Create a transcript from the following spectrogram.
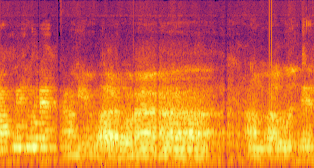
আপনি করেন আমি পারব না আল্লাহ বলছেন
